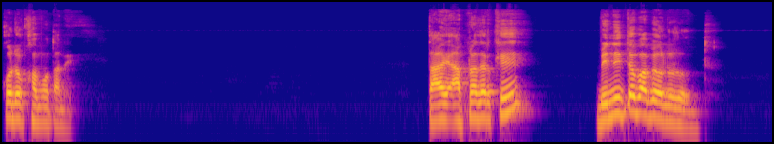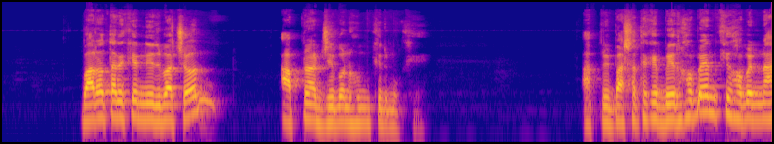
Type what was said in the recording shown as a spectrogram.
কোনো ক্ষমতা নেই। তাই আপনাদেরকে বিনীতভাবে অনুরোধ, বারো তারিখের নির্বাচন আপনার জীবন হুমকির মুখে। আপনি বাসা থেকে বের হবেন কি হবেন না,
